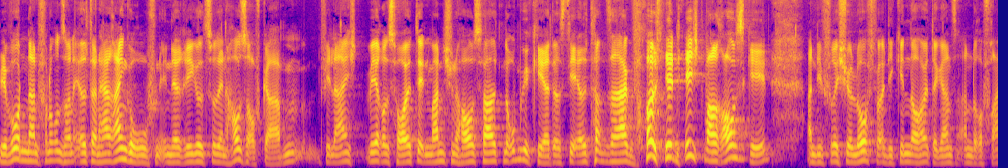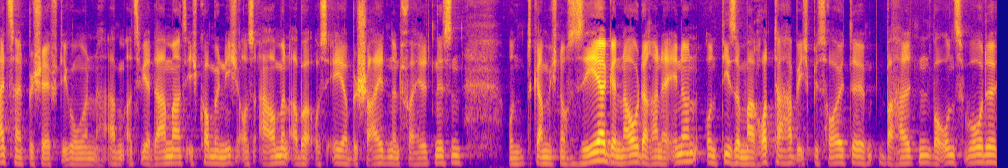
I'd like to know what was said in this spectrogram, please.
Wir wurden dann von unseren Eltern hereingerufen, in der Regel zu den Hausaufgaben. Vielleicht wäre es heute in manchen Haushalten umgekehrt, dass die Eltern sagen, wollt ihr nicht mal rausgehen an die frische Luft, weil die Kinder heute ganz andere Freizeitbeschäftigungen haben als wir damals. Ich komme nicht aus armen, aber aus eher bescheidenen Verhältnissen und kann mich noch sehr genau daran erinnern. Und diese Marotte habe ich bis heute behalten. Bei uns wurde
